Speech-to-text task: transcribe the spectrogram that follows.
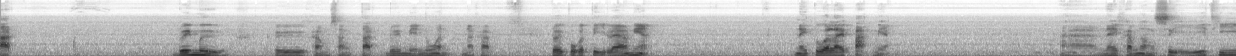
ตัดด้วยมือ คือคำสั่งตัดด้วยเมนวลนะครับ โดยปกติแล้วเนี่ย ในตัวลายปักเนี่ยในคำสั่งสีที่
